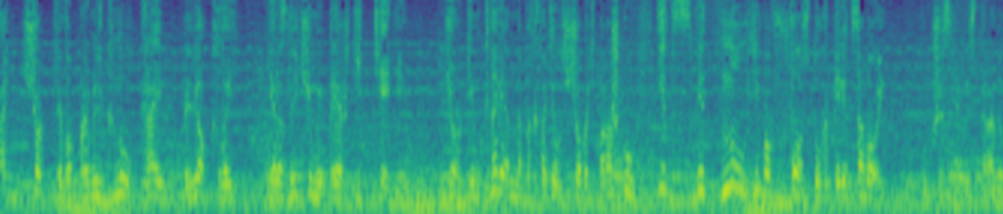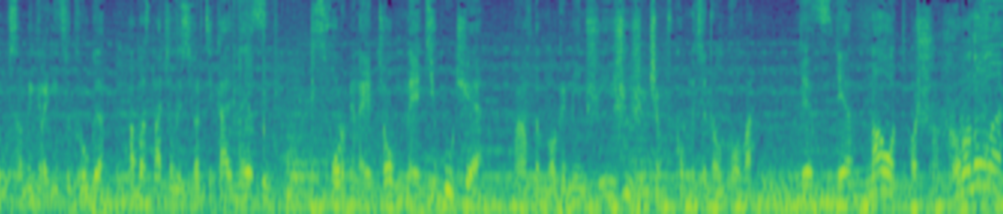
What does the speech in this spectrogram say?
отчетливо промелькнул край блеклой, неразличимой прежде тени. Георгий мгновенно подхватил щепоть порошку и взметнул его в воздух перед собой. Тут же с левой стороны у самой границы круга обозначилась вертикальная зыбь, бесформенная, темная, текучая, правда, много меньше и жиже, чем в комнате Долгова. Лезвие наотмашь рвануло,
